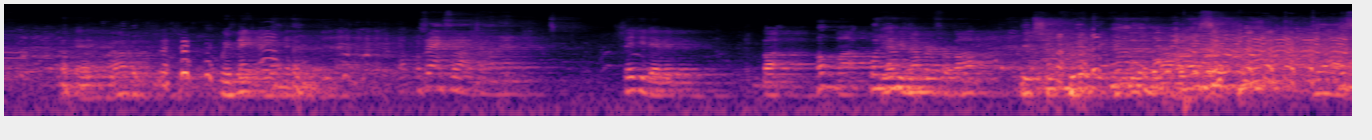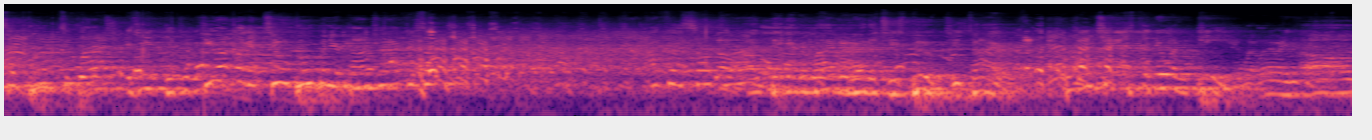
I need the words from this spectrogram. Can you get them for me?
okay, well, we made it. Well, thanks a lot, John. man. Thank you, David. Bob. Oh, Bob. what do you have your happened? number for Bob? Did she quit What because happened? I said poop. I said poop too Did much. that- is he, did you, Do you have like a two poop in your contract or something? I feel so terrible. I think it reminded her that she's pooped. She's tired. why don't you ask the new one P? Wha- Whatever you think. Oh,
